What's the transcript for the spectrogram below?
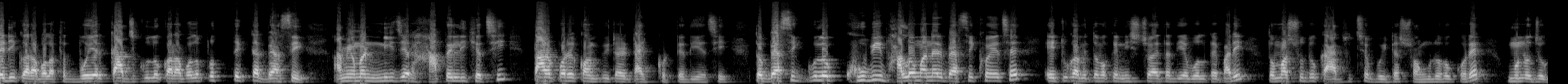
রেডি করা বলো, অর্থাৎ বইয়ের কাজগুলো করা বলো, প্রত্যেকটা বেসিক আমি আমার নিজের হাতে লিখেছি, তারপরে কম্পিউটারে টাইপ করতে দিয়েছি। তো বেসিকগুলো খুবই ভালো মানের বেসিক হয়েছে, এইটুকু আমি তোমাকে নিশ্চয়তা দিয়ে বলতে পারি। তোমার শুধু কাজ হচ্ছে বইটা সংগ্রহ করে মনোযোগ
